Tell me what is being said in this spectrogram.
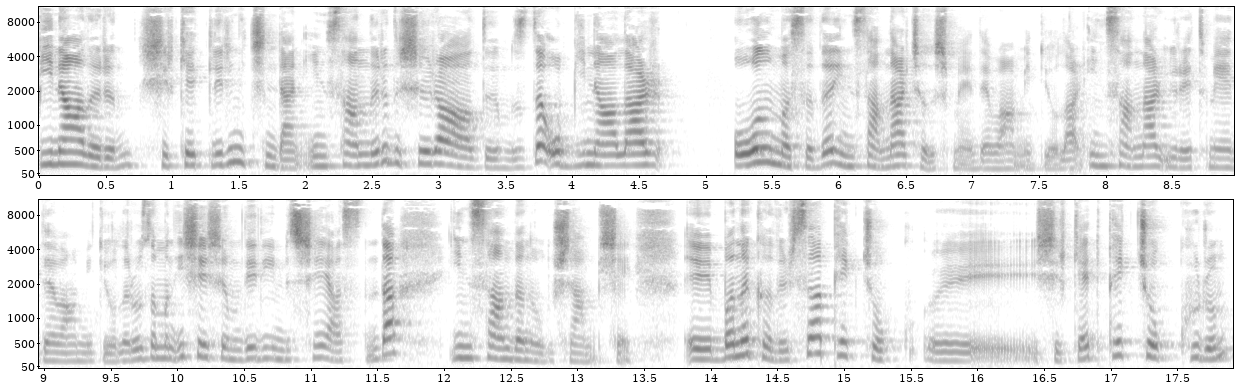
binaların, şirketlerin içinden insanları dışarı aldığımızda o binalar olmasa da insanlar çalışmaya devam ediyorlar. İnsanlar üretmeye devam ediyorlar. O zaman iş yaşamı dediğimiz şey aslında insandan oluşan bir şey. Ee, bana kalırsa pek çok e, şirket, pek çok kurum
